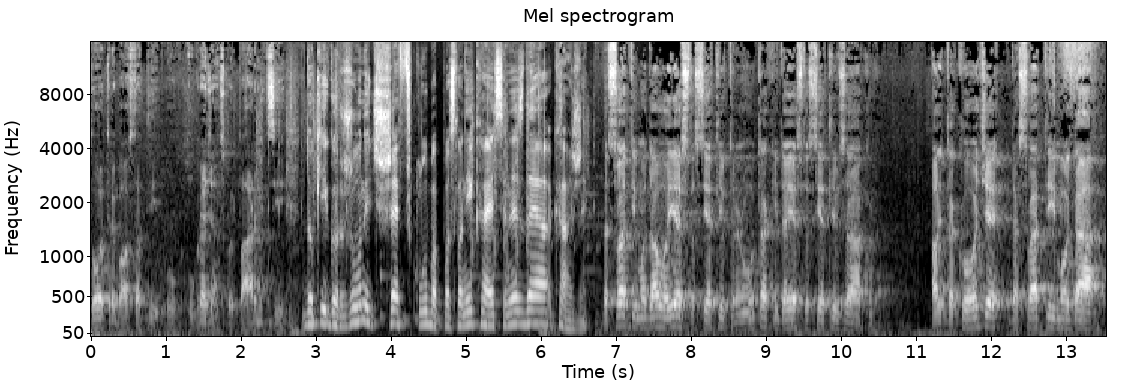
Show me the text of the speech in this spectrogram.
To treba ostati u, u građanskoj parnici. Dok Igor Žunić, šef kluba poslanika SNSD-a, kaže Da shvatimo da ovo jest osjetljiv trenutak i da jest osjetljiv zakon. Ali također da shvatimo da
